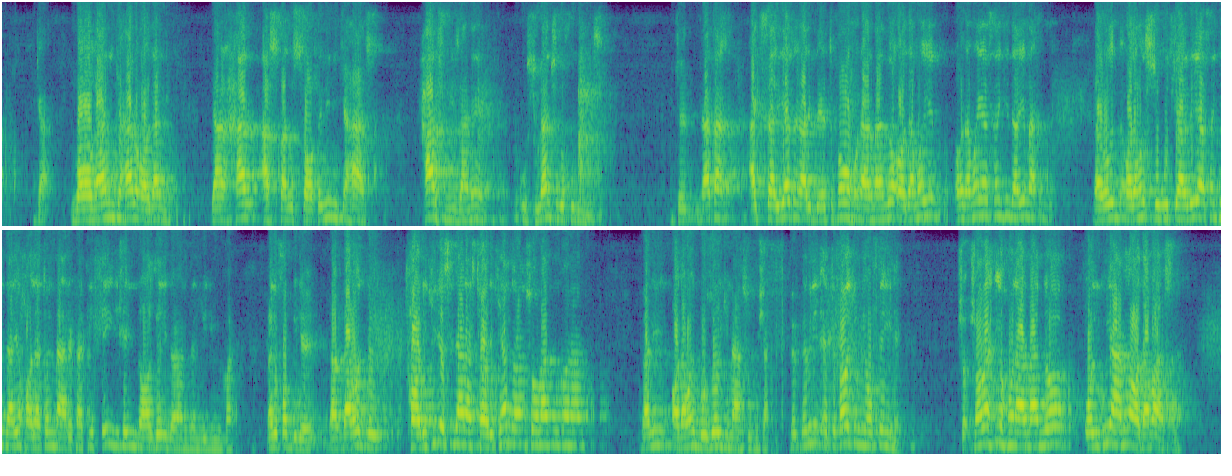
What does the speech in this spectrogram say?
واقعا اینکه هر آدمی در هر اسفل و سافلینی که هست حرف می‌زنه اصولا چیز خوبی نیست. که نه اکثریت قریب به اتفاق هنرمندا آدمای آدمایی هستن که در یه در واقع آدمای سقوط کرده هستن که در یه حالتهای معرفتی خیلی خیلی نازلی دارن زندگی می‌کنن. ولی خب دیگه در, در واقع به تاریکی رسیدن از تاریکی هم دارن صحبت می‌کنن. ولی آدمای بزرگی محسوب میشن. ببینید اتفاقی که میفته اینه. شما وقتی هنرمندا الگوی همه آدما هستن.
